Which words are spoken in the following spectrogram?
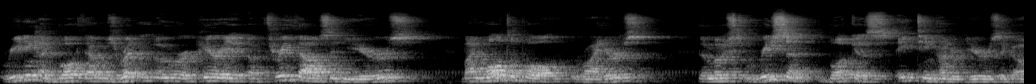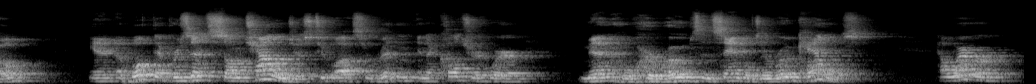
Reading a book that was written over a period of 3,000 years by multiple writers, the most recent book is 1,800 years ago, and a book that presents some challenges to us, written in a culture where men who wore robes and sandals and rode camels. However,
